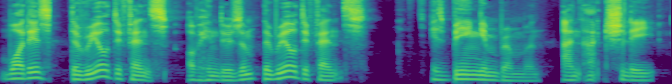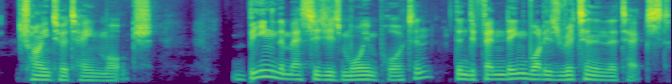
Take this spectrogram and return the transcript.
what is the real defense of Hinduism? The real defense is being in Brahman and actually trying to attain moksha. Being the message is more important than defending what is written in the text.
